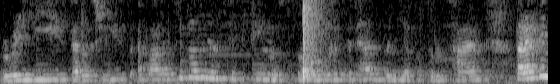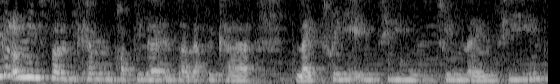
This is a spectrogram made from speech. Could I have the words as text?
release that was released about in 2016 or so because it has been here for some time. But I think it only started becoming popular in South Africa like 2018 2019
